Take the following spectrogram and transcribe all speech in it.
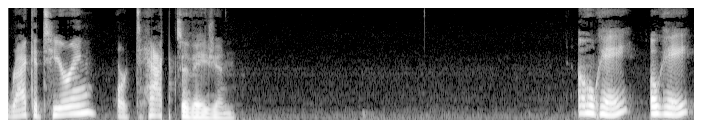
racketeering, or tax evasion? Okay, okay.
